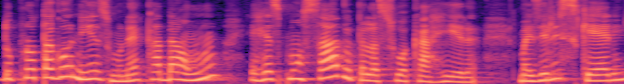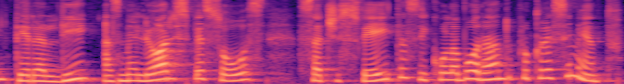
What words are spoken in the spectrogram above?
do protagonismo, né? Cada um é responsável pela sua carreira, mas eles querem ter ali as melhores pessoas satisfeitas e colaborando para o crescimento.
